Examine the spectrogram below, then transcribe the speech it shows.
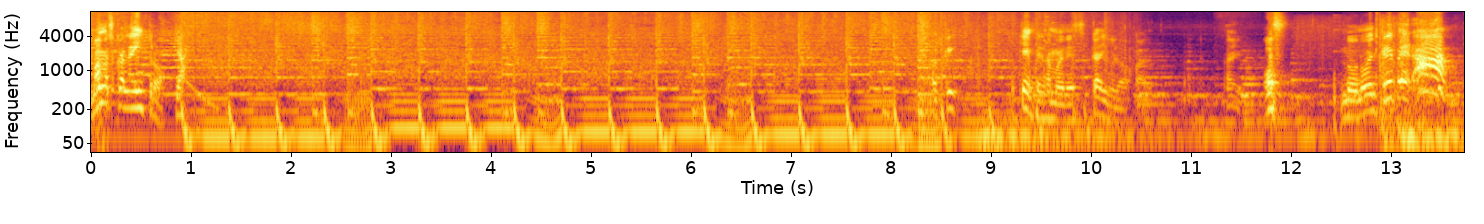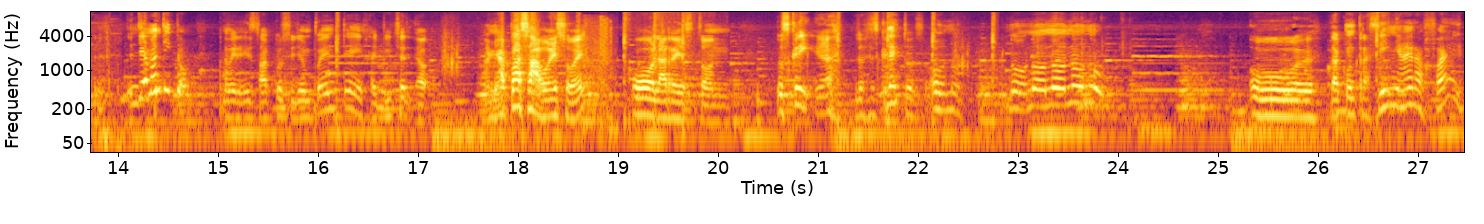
Vamos con la intro, ya Ok, ok, empezamos en Skyblock Ahí, ¡Off! No, no, el creeper. ¡Ah! El diamantito. A ver, está construyendo un puente en Hypixel. Oh. Me ha pasado eso, ¿eh? Oh, la redstone. Los cre ah, los esqueletos. Oh, no. No, no, no, no, no. Oh, la contraseña era fight.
